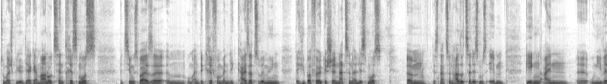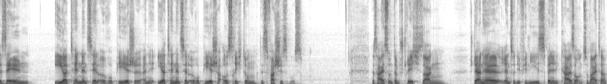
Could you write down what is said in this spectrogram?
Zum Beispiel der Germanozentrismus, beziehungsweise, ähm, um einen Begriff von Benedikt Kaiser zu bemühen, der hypervölkische Nationalismus ähm, des Nationalsozialismus eben gegen einen äh, universellen, eher tendenziell europäische, eine eher tendenziell europäische Ausrichtung des Faschismus. Das heißt, unterm Strich sagen Sternhell, Renzo de Feliz, Benedikt Kaiser und so weiter,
